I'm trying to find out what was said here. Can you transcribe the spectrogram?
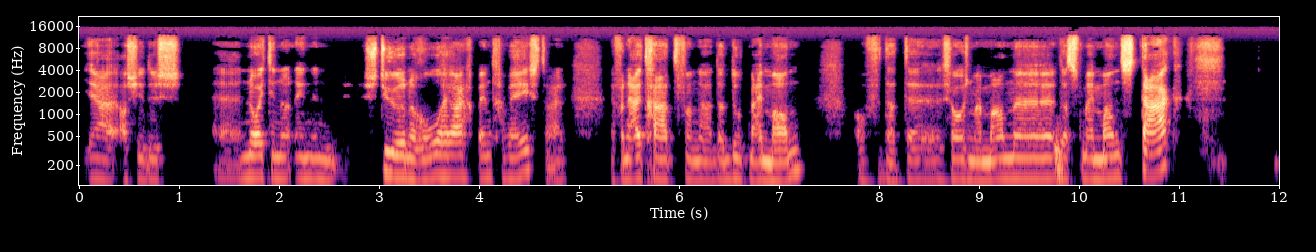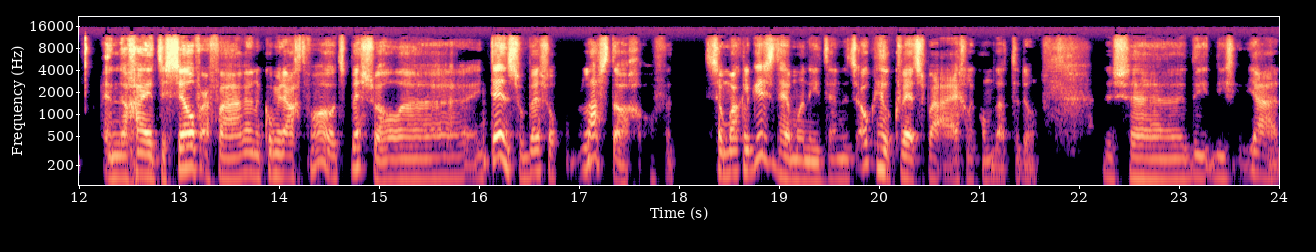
ja, als je dus uh, nooit in, in, een sturende rol heel erg bent geweest, maar ervan uitgaat van uh, dat doet mijn man, of dat uh, zo is mijn man, dat is mijn mans taak. En dan ga je het dus zelf ervaren en dan kom je erachter van, oh, het is best wel intens of best wel lastig. Of het, zo makkelijk is het helemaal niet. En het is ook heel kwetsbaar eigenlijk om dat te doen. Dus die, die, ja,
